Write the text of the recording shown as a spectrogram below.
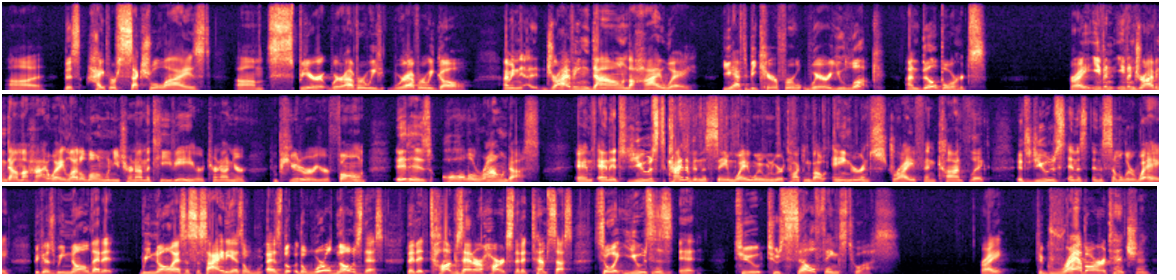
uh, this hypersexualized um, spirit wherever we, wherever we go. I mean, driving down the highway, you have to be careful where you look on billboards right? Even, even driving down the highway, let alone when you turn on the TV or turn on your computer or your phone, it is all around us. And, and it's used kind of in the same way when, we were talking about anger and strife and conflict. It's used in a, in a similar way because we know that it, we know as a society, as, a, as the, the world knows this, that it tugs at our hearts, that it tempts us. So it uses it to, to sell things to us right? To grab our attention.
